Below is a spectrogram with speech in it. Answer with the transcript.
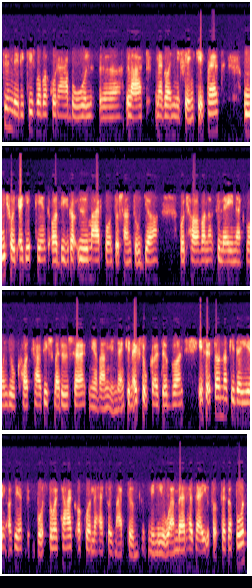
tündéri kisbabakorából lát meg annyi fényképet, úgy, hogy egyébként addigra ő már pontosan tudja, hogyha van a szüleinek mondjuk 600 ismerőse, nyilván mindenkinek sokkal több van, és ezt annak idején azért posztolták, akkor lehet, hogy már több millió emberhez eljutott ez a poszt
